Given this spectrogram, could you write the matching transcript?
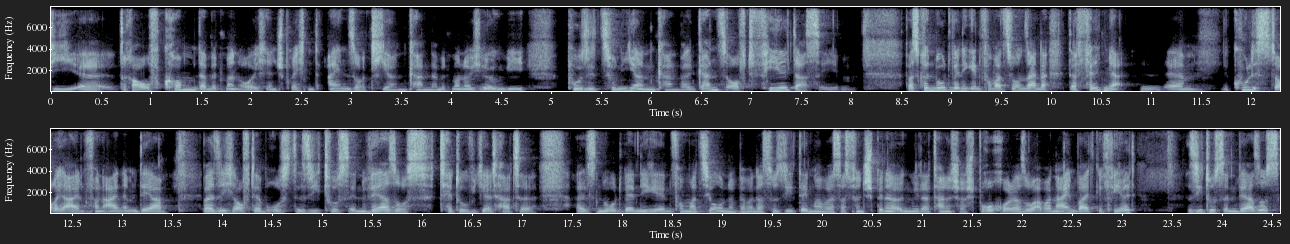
die äh, draufkommen, damit man euch entsprechend einsortieren kann, damit man euch irgendwie positionieren kann, weil ganz oft fehlt das eben. Was können notwendige Informationen sein? Da, da fällt mir ähm, eine coole Story ein von einem, der bei sich auf der Brust Situs Inversus tätowiert hatte als notwendige Information. Und wenn man das so sieht, denkt man, was ist das für ein Spinner, irgendwie lateinischer Spruch oder so, aber nein, weit gefehlt. Situs Inversus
